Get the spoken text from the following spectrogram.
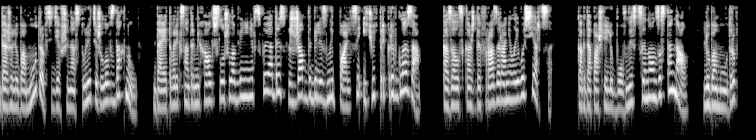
Даже Любомудров, сидевший на стуле, тяжело вздохнул. До этого Александр Михайлович слушал обвинения в свой адрес, сжав до белизны пальцы и чуть прикрыв глаза. Казалось, каждая фраза ранила его сердце. Когда пошли любовные сцены, он застонал. Любомудров,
